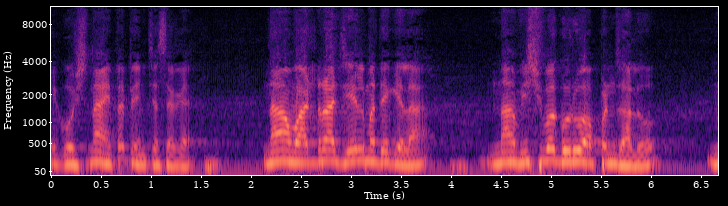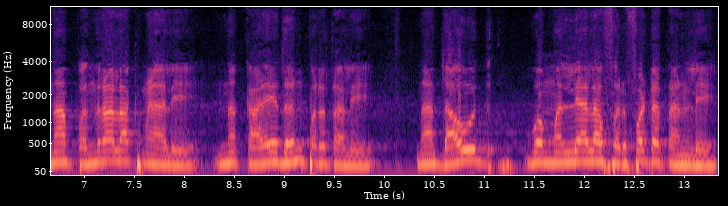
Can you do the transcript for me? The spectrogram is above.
हे घोषणा आहेत त्यांच्या सगळ्या. ना वाड्रा जेलमध्ये गेला ना विश्वगुरु आपण झालो ना पंधरा लाख मिळाले ना काळे धन परत आले ना दाऊद व मल्ल्याला फरफटत आणले.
